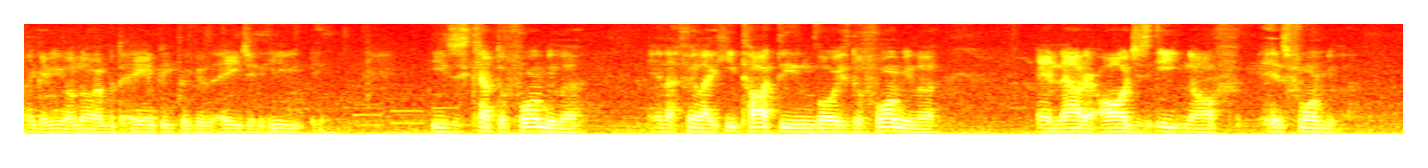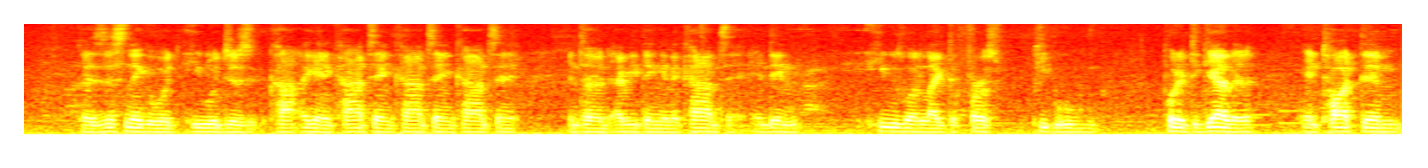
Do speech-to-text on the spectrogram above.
again you don't know him, but the AMP click is agent. He he just kept the formula, and I feel like he taught these boys the formula, and now they're all just eating off his formula. Because this nigga would he would just con- again content, content, content, and turned everything into content, and then he was one of like the first people who put it together and taught them.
